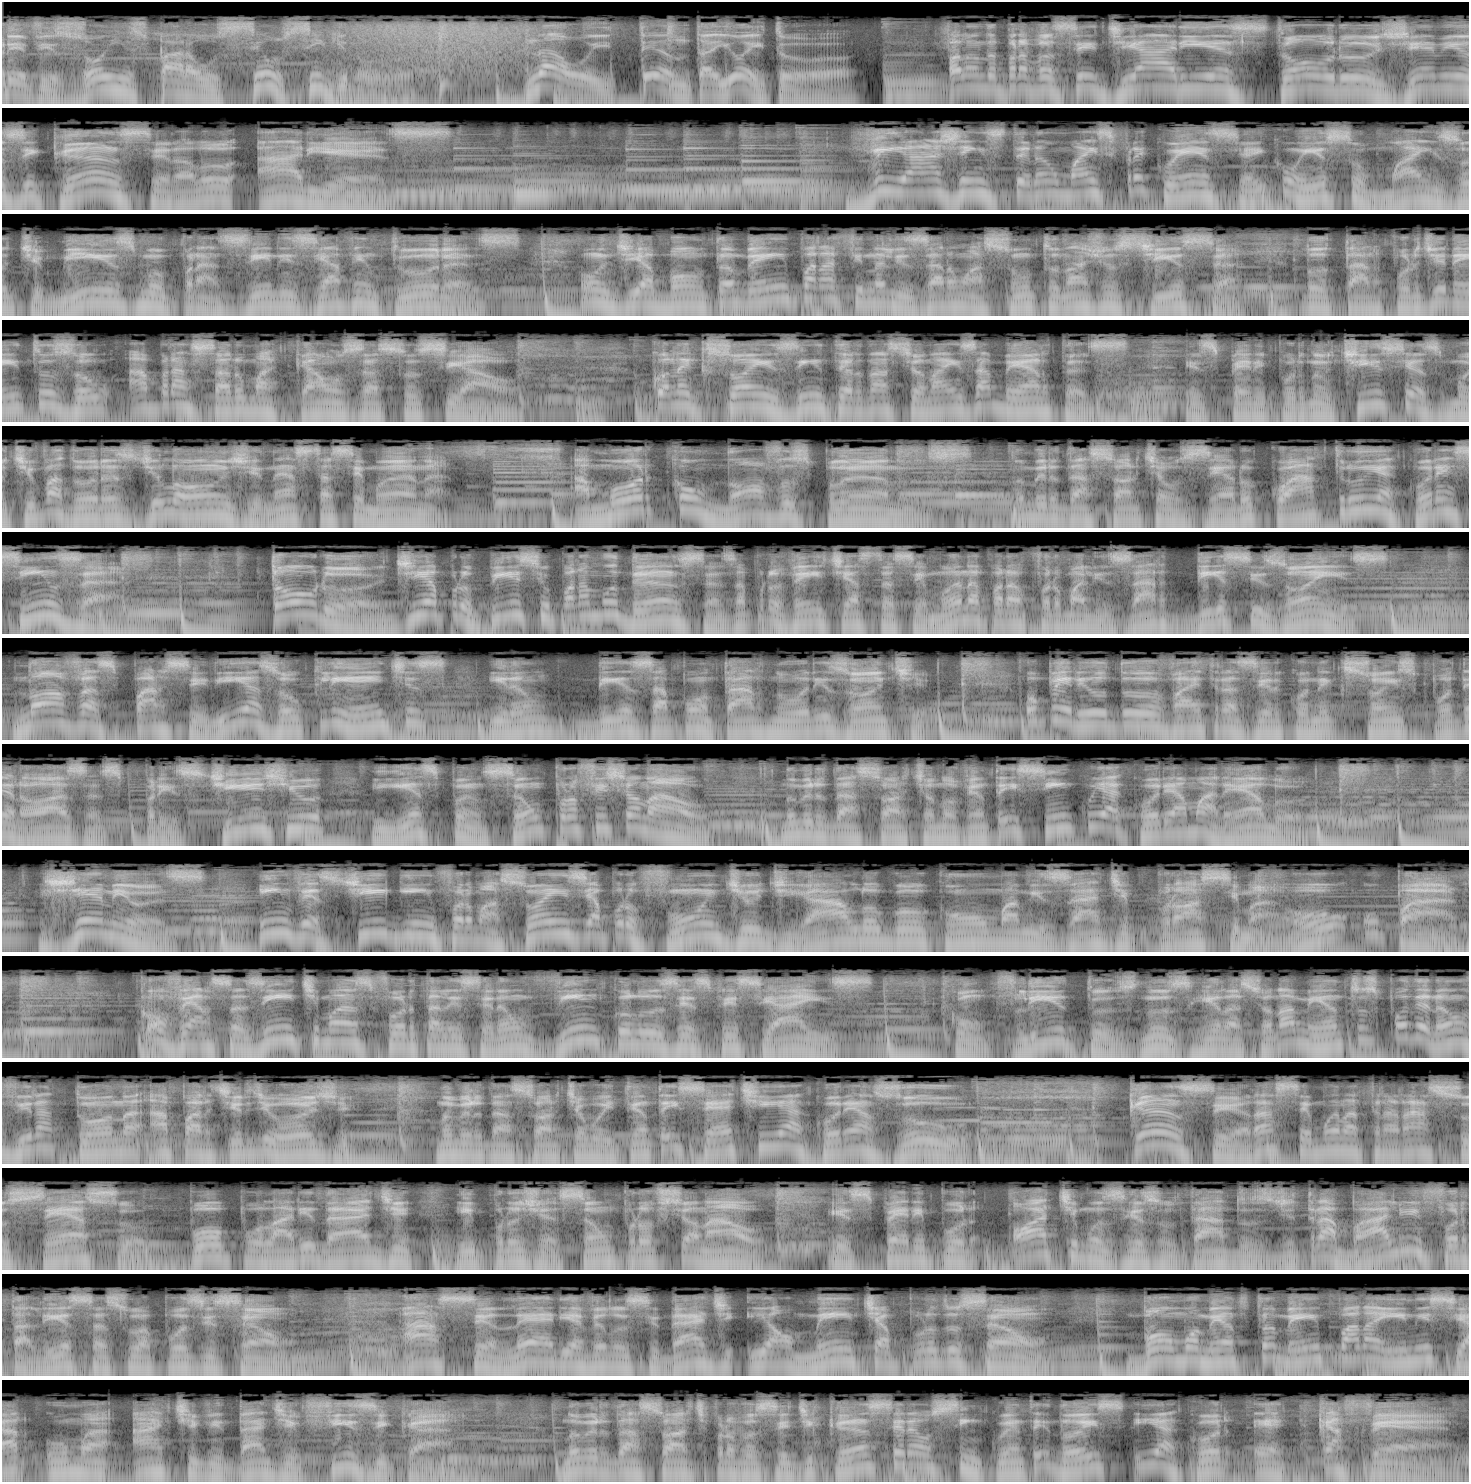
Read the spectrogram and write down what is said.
Previsões para o seu signo. Na 88. Falando para você de Aries, Touro, Gêmeos e Câncer. Alô, Aries. Viagens terão mais frequência e com isso mais otimismo, prazeres e aventuras. Um dia bom também para finalizar um assunto na justiça, lutar por direitos ou abraçar uma causa social. Conexões internacionais abertas. Espere por notícias motivadoras de longe nesta semana. Amor com novos planos. Número da sorte é o 04 e a cor é cinza. Touro, dia propício para mudanças. Aproveite esta semana para formalizar decisões. Novas parcerias ou clientes irão desapontar no horizonte. O período vai trazer conexões poderosas, prestígio e expansão profissional. Número da sorte é o 95 e a cor é amarelo. Gêmeos, investigue informações e aprofunde o diálogo com uma amizade próxima ou o par. Conversas íntimas fortalecerão vínculos especiais. Conflitos nos relacionamentos poderão vir à tona a partir de hoje. Número da sorte é 87 e a cor é azul. Câncer, a semana trará sucesso, popularidade e projeção profissional. Espere por ótimos resultados de trabalho e fortaleça sua posição. Acelere a velocidade e aumente a produção. Bom momento também para iniciar uma atividade física. Número da sorte para você de câncer é o 52 e a cor é café.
